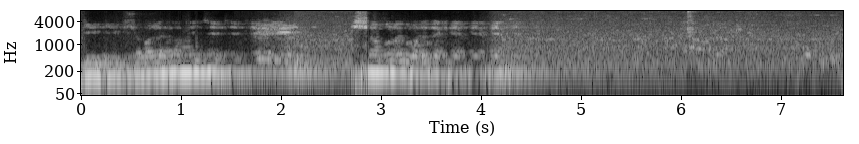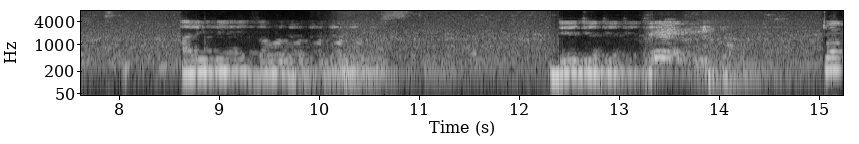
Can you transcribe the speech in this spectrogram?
জি সবার লেখা হয়েছে? সকলে ঘরে দেখে। আলিফে জবর দিয়েছে। চোখ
